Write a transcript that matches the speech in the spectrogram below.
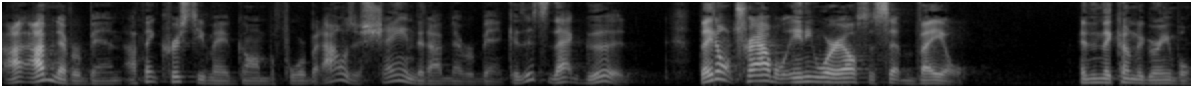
I, have never been. I think Christy may have gone before, but I was ashamed that I've never been because it's that good. They don't travel anywhere else except Vail, and then they come to Greenville.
